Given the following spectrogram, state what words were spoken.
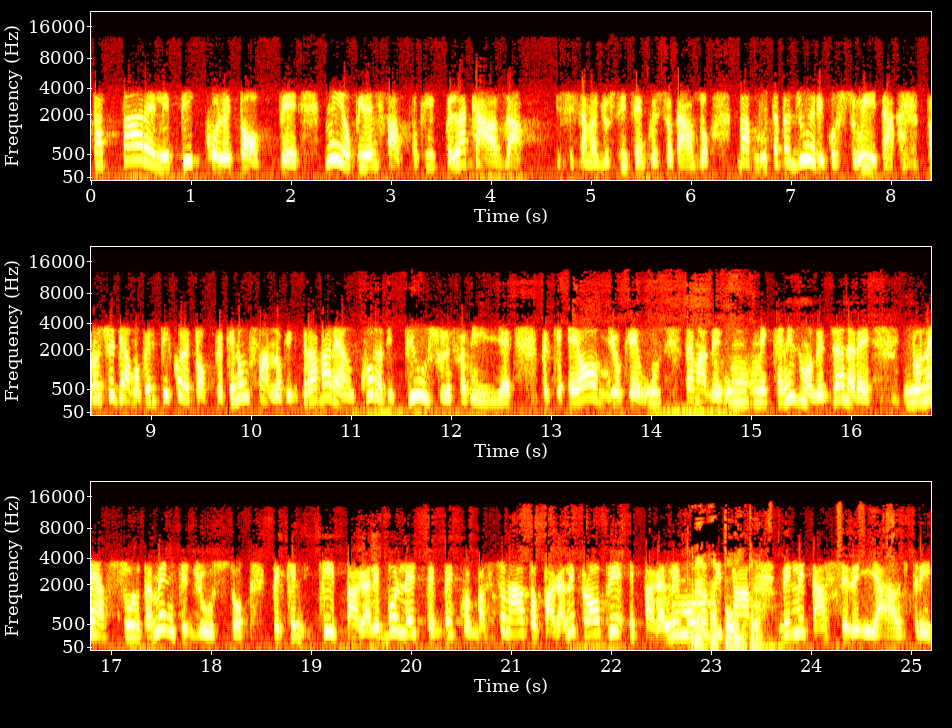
tappare le piccole toppe miopi del fatto che la casa sistema giustizia in questo caso, va buttata giù e ricostruita. Procediamo per piccole toppe che non fanno che gravare ancora di più sulle famiglie, perché è ovvio che un, de, un meccanismo del genere non è assolutamente giusto, perché chi paga le bollette, becco e bastonato, paga le proprie e paga le morosità eh, delle tasse degli altri.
